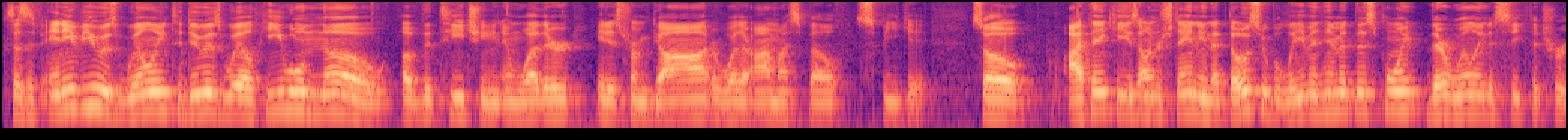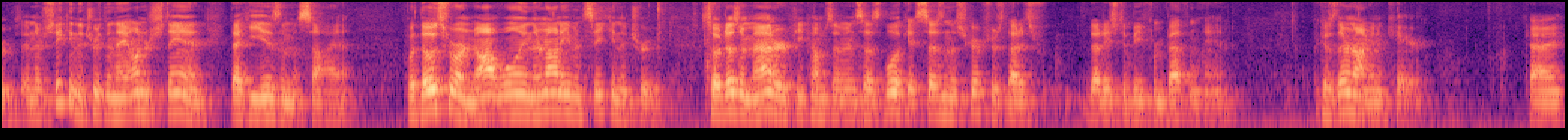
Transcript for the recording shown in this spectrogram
says, If any of you is willing to do his will, he will know of the teaching and whether it is from God or whether I myself speak it. So I think he's understanding that those who believe in him at this point, they're willing to seek the truth. And they're seeking the truth and they understand that he is the Messiah. But those who are not willing, they're not even seeking the truth. So it doesn't matter if he comes to them and says, Look, it says in the scriptures that it's that he's to be from Bethlehem. Because they're not going to care. Okay?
